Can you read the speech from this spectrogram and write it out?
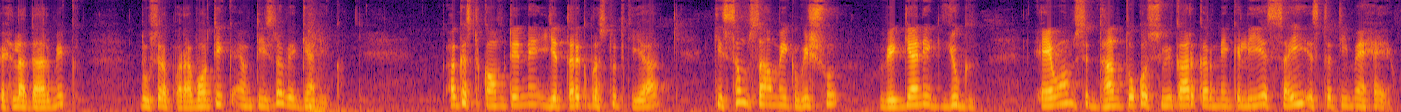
पहला धार्मिक, दूसरा पराभौतिक एवं तीसरा वैज्ञानिक। अगस्त कॉम्टे ने यह तर्क प्रस्तुत किया कि समसामयिक विश्व, वैज्ञानिक युग एवं सिद्धांतों को स्वीकार करने के लिए सही स्थिति में है।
